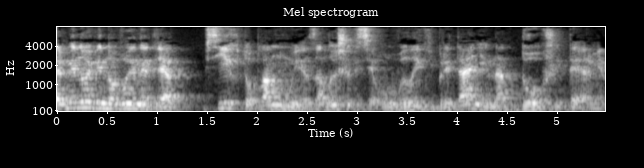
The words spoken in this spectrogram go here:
Термінові новини для всіх, хто планує залишитися у Великій Британії на довший термін.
